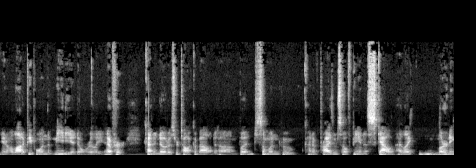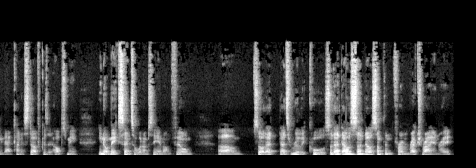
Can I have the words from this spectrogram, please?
you know a lot of people in the media don't really ever kind of notice or talk about. Um, but someone who kind of prides himself being a scout, I like learning that kind of stuff because it helps me, you know, make sense of what I'm seeing on film. Um, so that that's really cool. So that that was some, that was something from Rex Ryan, right?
